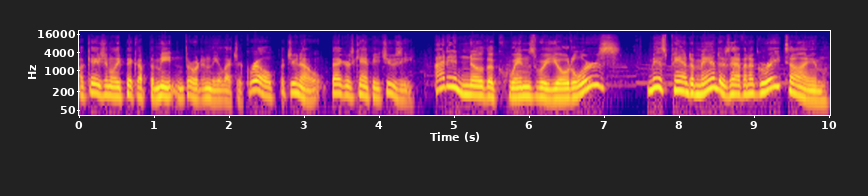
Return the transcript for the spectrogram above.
occasionally pick up the meat and throw it in the electric grill, but you know, beggars can't be choosy. I didn't know the Quins were yodelers. Miss Pandamanda's having a great time.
